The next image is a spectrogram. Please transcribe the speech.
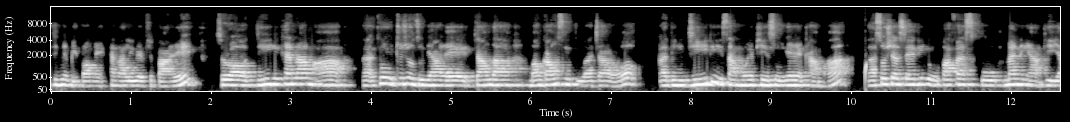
စည်းမြင့်ပေးသွားမယ်ခန်းသားလေးပဲဖြစ်ပါတယ်ဆိုတော့ဒီခန်းသားမှာအခုထူးချွန်ထူရတဲ့အကြောင်းသားမောင်ကောင်းစီသူကကြတော့ဒီ GD စာမွေးဖြည့်ဆိုခဲ့တဲ့အခါမှာ social study ကို perfect score အမှတ်နေရာအဖြစ်ရ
